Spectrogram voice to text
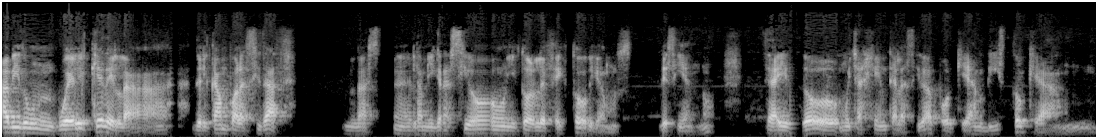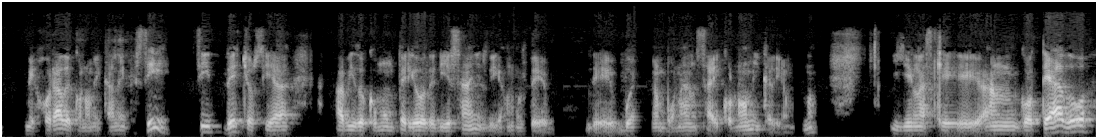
ha habido un vuelque de la, del campo a la ciudad, la migración y todo el efecto, digamos, decían, ¿no? Se ha ido mucha gente a la ciudad porque han visto que han mejorado económicamente. Sí, sí, de hecho sí ha, habido como un periodo de 10 años, digamos, de, de, buena bonanza económica, digamos, ¿no? Y en las que han goteado,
